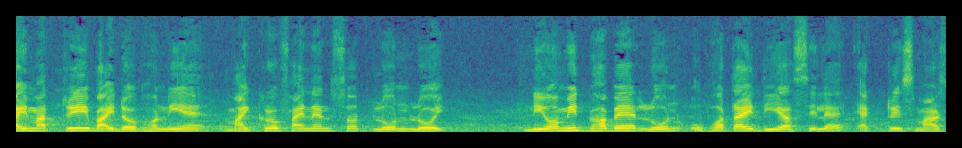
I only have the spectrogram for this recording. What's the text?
আই মাতৃ বাইদেউ ভনীয়ে মাইক্ৰ' ফাইনেন্সত লোন লৈ নিয়মিতভাৱে লোন উভতাই দি আছিলে একত্ৰিছ মাৰ্চ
